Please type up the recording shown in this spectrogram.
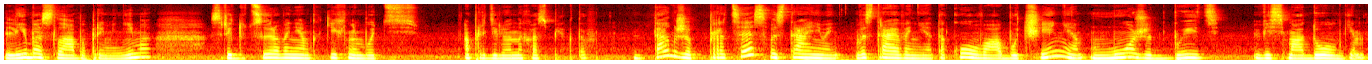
либо слабо применимо, с редуцированием каких-нибудь определенных аспектов. Также процесс выстраивания, выстраивания такого обучения может быть весьма долгим.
